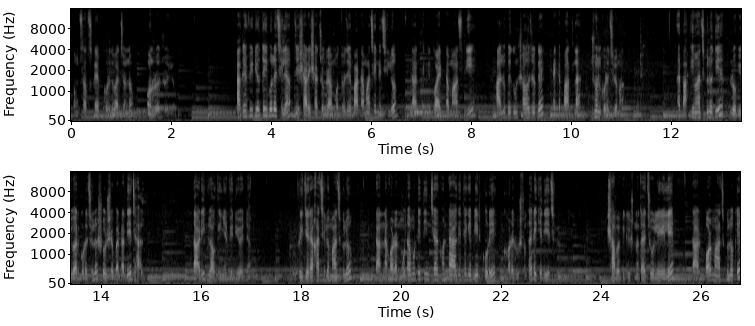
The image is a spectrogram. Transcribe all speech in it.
এবং সাবস্ক্রাইব করে দেওয়ার জন্য অনুরোধ রইল। আগের ভিডিওতেই বলেছিলাম যে সাড়ে সাতশো গ্রাম মতো যে বাটা মাছ এনেছিল, তার থেকে কয়েকটা মাছ দিয়ে আলু বেগুন সহযোগে একটা পাতলা ঝোল করেছিল মা। আর বাকি মাছগুলো দিয়ে রবিবার করেছিল সর্ষে বাটা দিয়ে ঝাল। তারই ব্লগিং এর ভিডিও এটা। ফ্রিজে রাখা ছিল মাছগুলো, রান্না করার মোটামুটি তিন চার ঘণ্টা আগে থেকে বের করে ঘরের উষ্ণতায় রেখে দিয়েছিল। স্বাভাবিক উষ্ণতায় চলে এলে তারপর মাছগুলোকে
